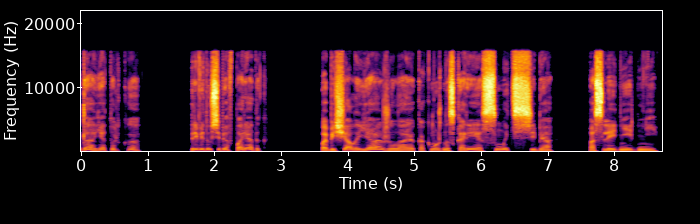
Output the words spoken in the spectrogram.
«Да, я только приведу себя в порядок», пообещала я, желая как можно скорее смыть с себя последние дни.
